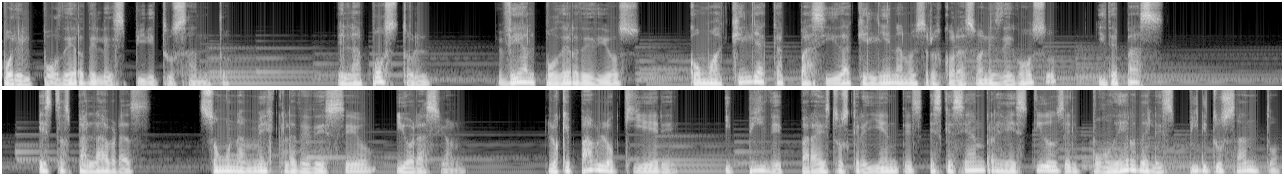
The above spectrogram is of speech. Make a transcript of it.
por el poder del Espíritu Santo. El apóstol ve al poder de Dios como aquella capacidad que llena nuestros corazones de gozo y de paz. Estas palabras son una mezcla de deseo y oración. Lo que Pablo quiere y pide para estos creyentes es que sean revestidos del poder del Espíritu Santo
